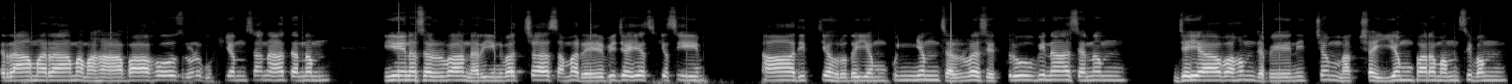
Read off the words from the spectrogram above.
రామ రామ మహాబాహో శృణు గుహ్యం సనాతనం ఆదిత్య హృదయం పుణ్యం సర్వశత్రు వినాశనం జయావహం జపే నిత్యం అక్షయ్యం పరమం శివం.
